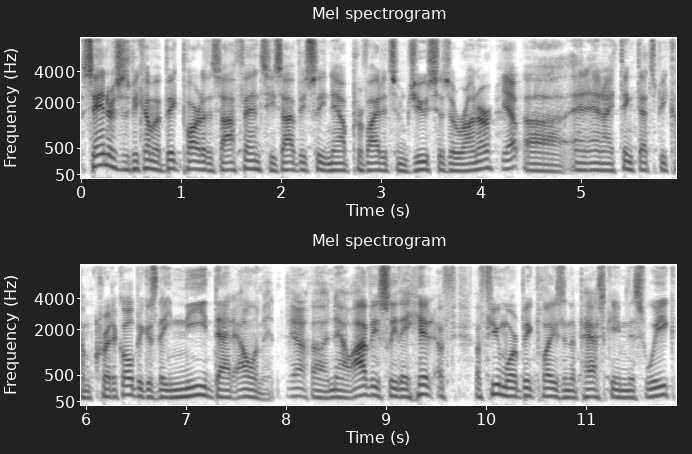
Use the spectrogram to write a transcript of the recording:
Sanders has become a big part of this offense. He's obviously now provided some juice as a runner. Yep. Uh, and, and I think that's become critical because they need that element. Yeah. Uh, now, obviously, they hit a, f- a few more big plays in the pass game this week.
